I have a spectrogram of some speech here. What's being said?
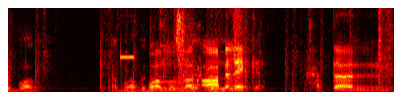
الأبواب. الأبواب بدها والله. آه. ليك حتى الم-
